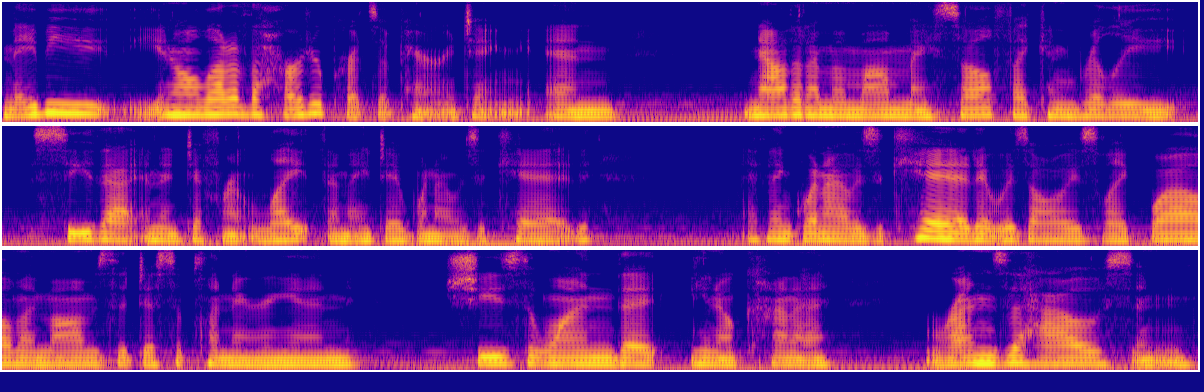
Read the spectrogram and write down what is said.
maybe, you know, a lot of the harder parts of parenting. And now that I'm a mom myself, I can really see that in a different light than I did when I was a kid. I think when I was a kid, it was always like, well, my mom's the disciplinarian. She's the one that, you know, kind of runs the house and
